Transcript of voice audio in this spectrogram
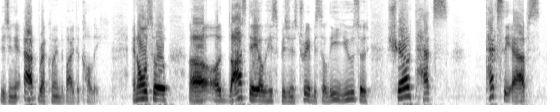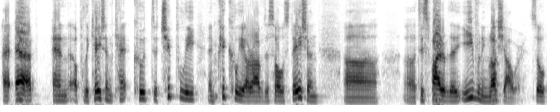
using an app recommended by the colleague. And also, uh, last day of his business trip, Mr. Lee used a shared tax, taxi apps, uh, app and application can, could cheaply and quickly arrive at the Seoul station uh, uh, despite of the evening rush hour. So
